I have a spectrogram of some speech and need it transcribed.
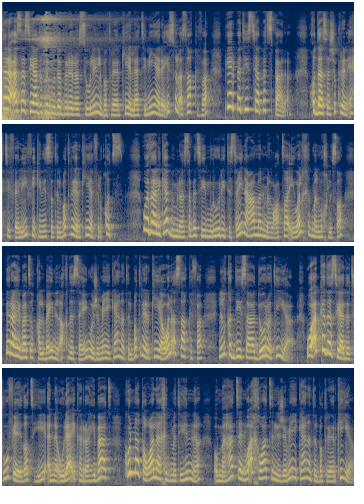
ترأس سيادة المدبر الرسولي للبطريركية اللاتينية رئيس الأساقفة بيير باتيستيا باتسبالا. قداس شكر احتفالي في كنيسة البطريركية في القدس. وذلك بمناسبة مرور 90 عاما من العطاء والخدمة المخلصة لراهبات القلبين الأقدسين وجميع كهنة البطريركية والأساقفة للقديسة دوروتية وأكد سيادته في عظته أن أولئك الراهبات كن طوال خدمتهن أمهات وأخوات لجميع كهنة البطريركية.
